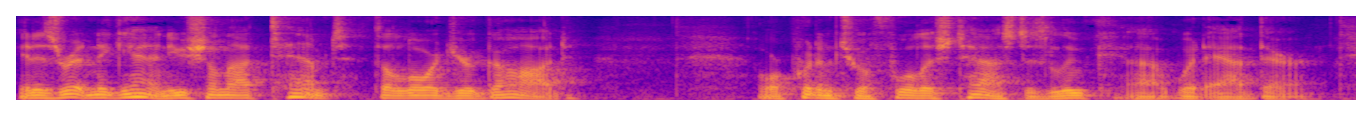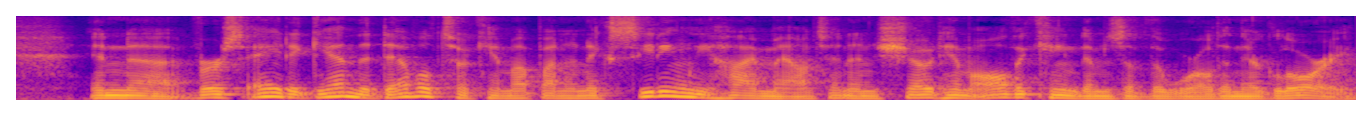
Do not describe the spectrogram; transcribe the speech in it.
It is written again, You shall not tempt the Lord your God. Or put him to a foolish test, as Luke uh, would add there. In uh, verse 8, again, the devil took him up on an exceedingly high mountain and showed him all the kingdoms of the world and their glory.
